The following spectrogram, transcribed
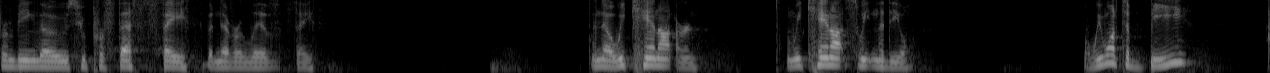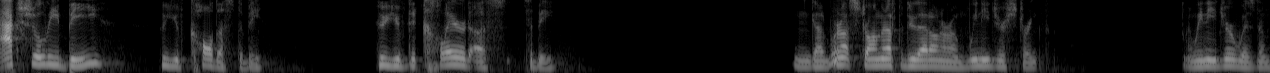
from being those who profess faith but never live faith. And no, we cannot earn, and we cannot sweeten the deal. But we want to be, actually be, who you've called us to be, who you've declared us to be. And God, we're not strong enough to do that on our own. We need your strength. And we need your wisdom.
